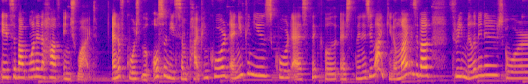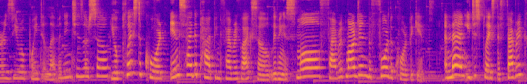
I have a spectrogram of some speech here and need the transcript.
It's about one and a half inch wide. And of course, we'll also need some piping cord and you can use cord as thick or as thin as you like. You know, mine is about 3 millimeters or 0.11 inches or so. You'll place the cord inside the piping fabric like so, leaving a small fabric margin before the cord begins. And then you just place the fabric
